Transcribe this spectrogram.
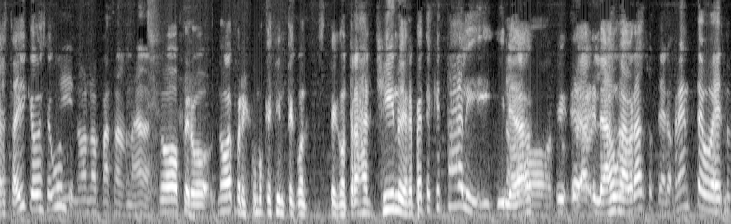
hasta ahí, quedó en segundo. Sí, no, no pasa nada. No, pero no, pero es como que si te, te encontrás al chino y de repente, ¿qué tal? Y, y le, das, No, y- y le das un abrazo. ¿Del frente o el No,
